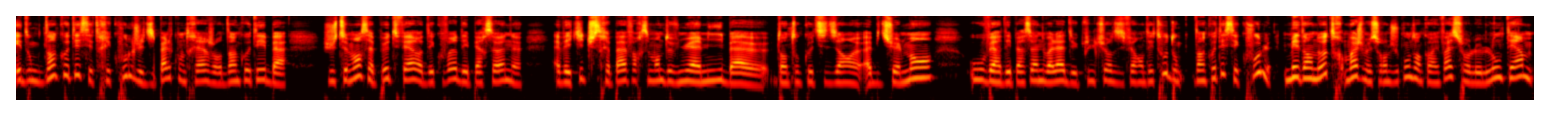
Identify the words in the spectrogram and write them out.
Et donc d'un côté c'est très cool, je dis pas le contraire, genre d'un côté bah justement ça peut te faire découvrir des personnes avec qui tu serais pas forcément devenu ami bah, euh, dans ton quotidien euh, habituellement ou vers des personnes voilà de cultures différentes et tout. Donc d'un côté c'est cool mais d'un autre moi je me suis rendu compte encore une fois sur le long terme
